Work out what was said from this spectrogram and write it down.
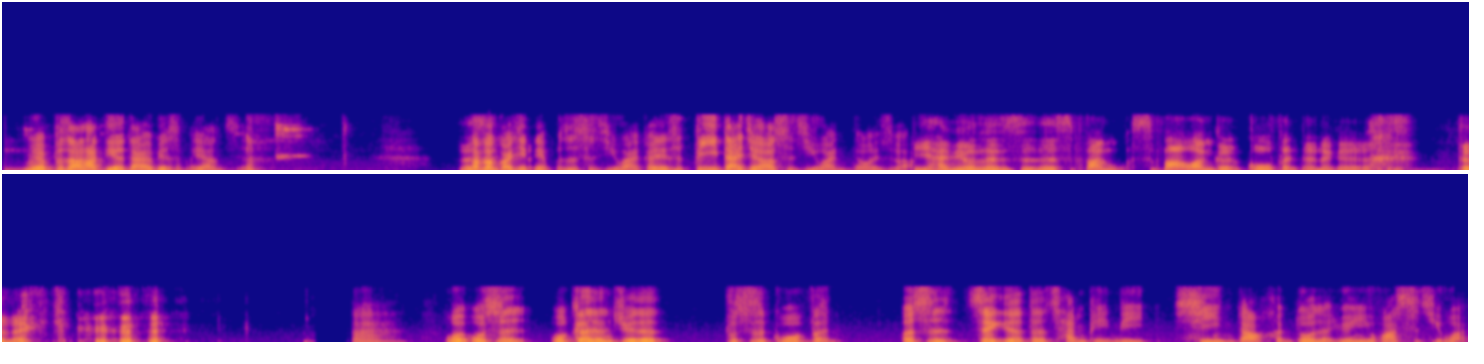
因为不知道它第二代会变什么样子。他们关键点不是十几万，关键是第一代就要十几万，你懂我意思吧？你还没有认识那十八十八万个果粉的那个对不对？啊，我我是我个人觉得不是果粉，而是这个的产品力吸引到很多人愿意花十几万。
